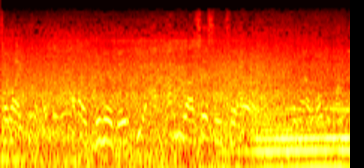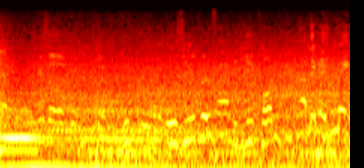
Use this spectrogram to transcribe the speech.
so like, what the hell? Like, then they, he, I remember I said something to uh, somebody work about that. He's uh, is he a pedophile? Did he get caught? Now, nigga, you make,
